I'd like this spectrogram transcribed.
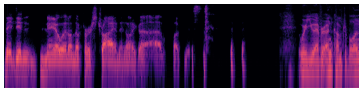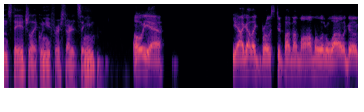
they didn't nail it on the first try, and they're like, ah, fuck this. Were you ever uncomfortable on stage, like when you first started singing? Oh yeah, yeah. I got like roasted by my mom a little while ago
